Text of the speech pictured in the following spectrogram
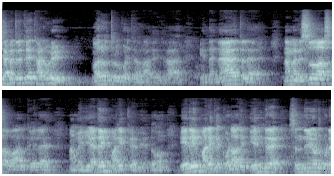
ஜெபத்திற்கு கடவுள் மருத்துவ கொடுக்கிறவராக இருக்கிறார். இந்த நேரத்துல நம்ம விசுவாச வாழ்க்கையில நம்ம எதை மறைக்க வேண்டும்? எதை மறைக்க கூடாது என்கிற சிந்தனையோடு கூட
